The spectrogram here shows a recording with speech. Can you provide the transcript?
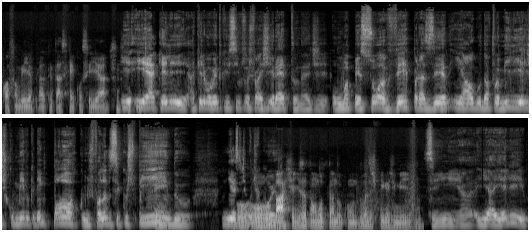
Com a família pra tentar se reconciliar. E, e é aquele, aquele momento que os Simpsons faz direto, né? De uma pessoa ver prazer em algo da família e eles comendo que nem porcos, falando se cuspindo. E esse tipo de o, o coisa. Bart e a Lisa estão lutando com duas espigas de milho. né? Sim, e e aí ele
